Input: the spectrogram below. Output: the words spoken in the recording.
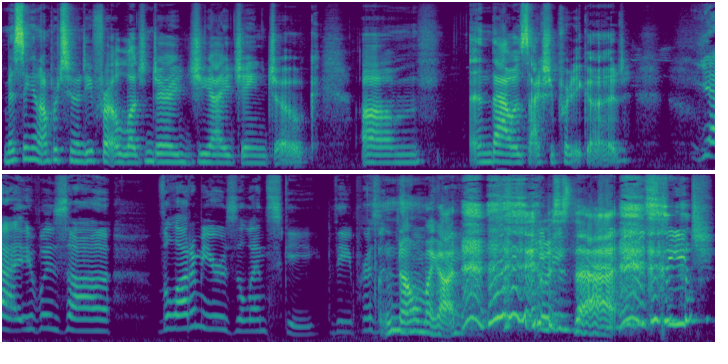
missing an opportunity for a legendary GI Jane joke, um, and that was actually pretty good. Yeah, it was uh, Volodymyr Zelensky, the president. No, oh my god, it was made, that. He made a speech.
